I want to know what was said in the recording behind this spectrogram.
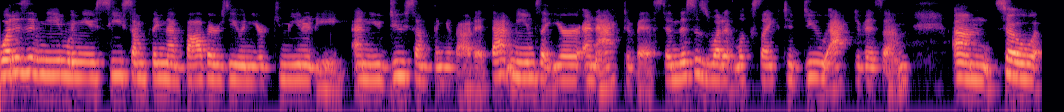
what does it mean when you see something that bothers you in your community and you do something about it? That means that you're an activist and this is what it looks like to do activism. Um, so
